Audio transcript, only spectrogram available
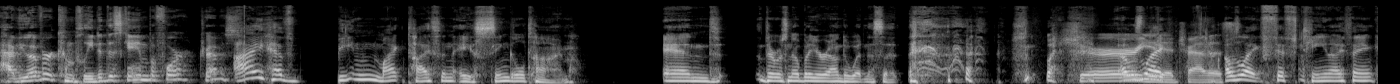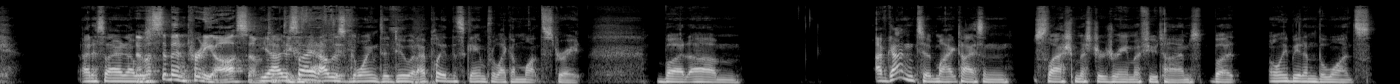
Have you ever completed this game before, Travis? I have beaten Mike Tyson a single time, and there was nobody around to witness it. but Sure, I was you like- did, Travis. I was like 15, I think. I decided I that was must have been pretty awesome. yeah, to I do decided that. I was going to do it. I played this game for like a month straight, but um, I've gotten to Mike Tyson slash Mr. Dream a few times, but only beat him the once,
